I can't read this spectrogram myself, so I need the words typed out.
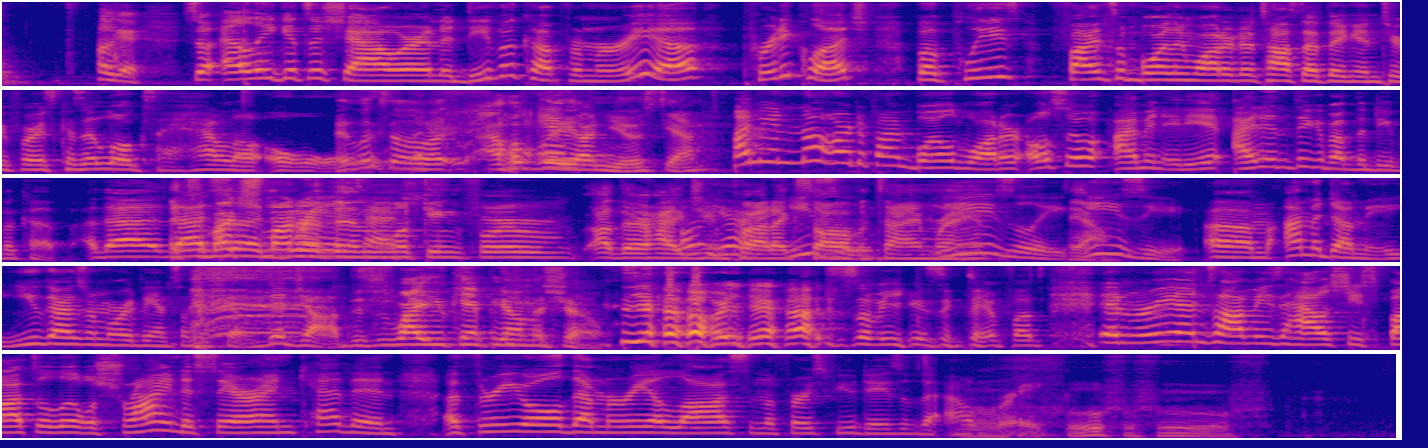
Okay, so Ellie gets a shower and a diva cup from Maria. Pretty clutch, but please find some boiling water to toss that thing into first because it looks hella old. It looks a little, hopefully And- unused. Yeah. I mean, not hard to find boiled water. Also, I'm an idiot. I didn't think about the diva cup. That that's It's much smarter than attach- looking for other Oh, hygiene yeah, products all the time, right? Easily, Yeah. easy. Um, I'm a dummy. You guys are more advanced on the show. Good job. This is why you can't be on the show. Yeah, oh yeah, just be using tampons. In Maria and Tommy's house, she spots a little shrine to Sarah and Kevin, a three-year-old that Maria lost in the first few days of the outbreak. Oof, oof, oof.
